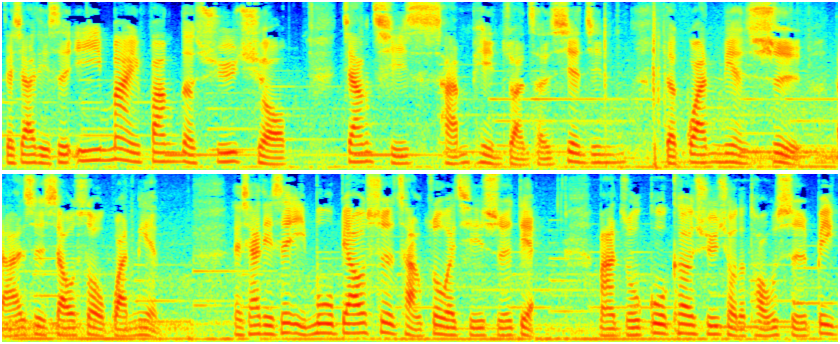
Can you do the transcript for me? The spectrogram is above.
在下一题是依卖方的需求，将其产品转成现金的观念是？答案是销售观念。下题是以目标市场作为起始点，满足顾客需求的同时，并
